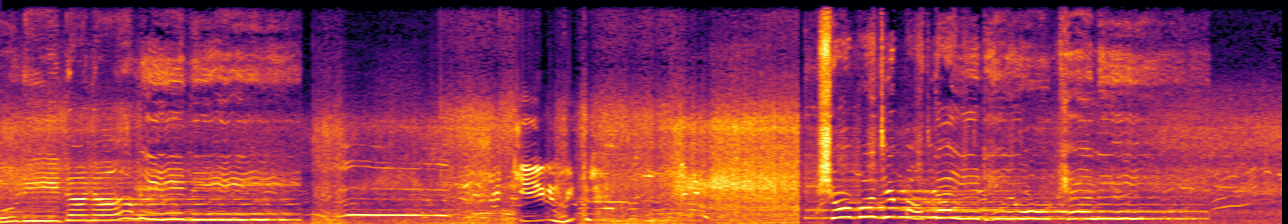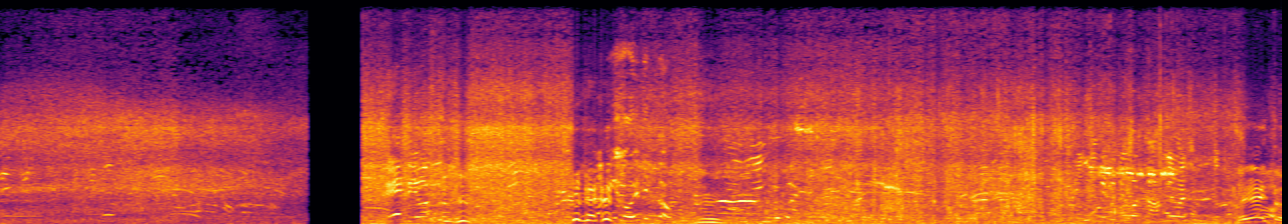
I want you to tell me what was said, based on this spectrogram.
উড়ে ডানা মেলে কি ভিতরে সবুজ পাতায় ঢেউ খেলে এ দেওয়া ওই দিক দাও এই তো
